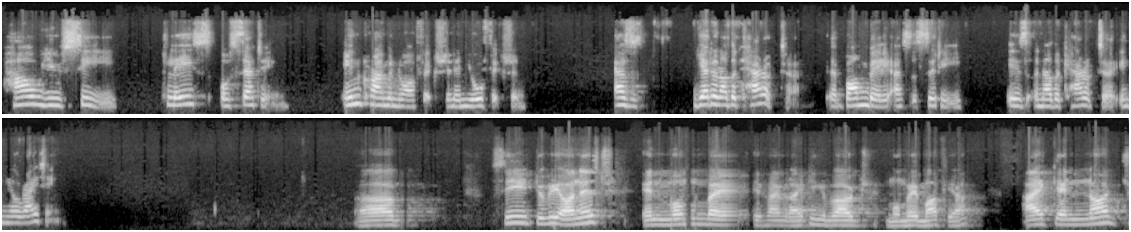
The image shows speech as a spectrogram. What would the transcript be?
how you see place or setting in crime and noir fiction, in your fiction, as yet another character. Uh, Bombay as the city is another character in your writing. Uh, see, to be honest, in Mumbai, if I'm writing about Mumbai Mafia, I cannot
